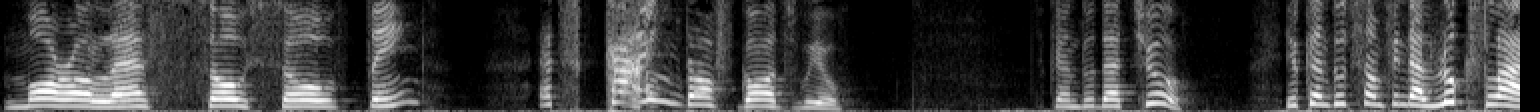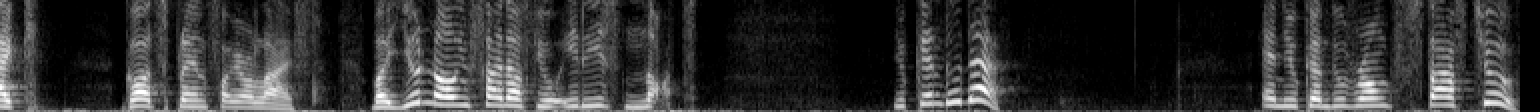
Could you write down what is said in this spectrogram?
more or less so so thing. That's kind of God's will. You can do that too. You can do something that looks like God's plan for your life. But you know inside of you it is not. You can do that. And you can do wrong stuff too.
